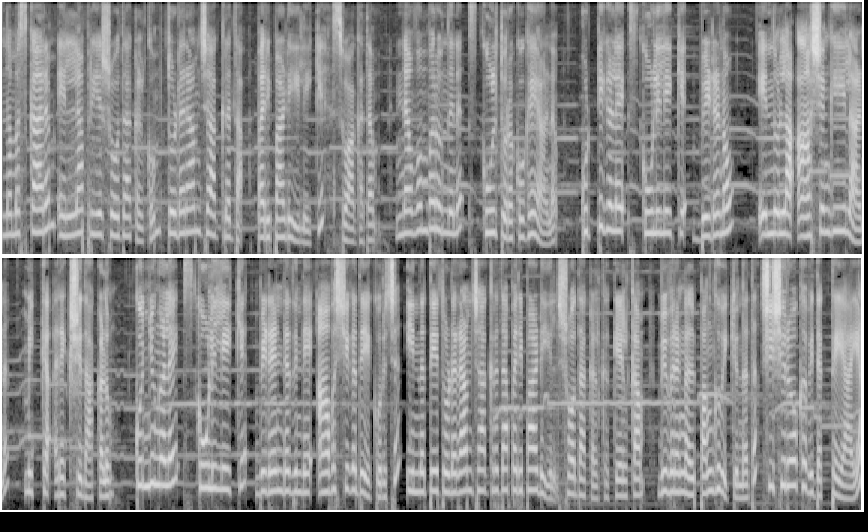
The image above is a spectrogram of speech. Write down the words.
നമസ്കാരം എല്ലാ പ്രിയ ശ്രോതാക്കൾക്കും തുടരാം ജാഗ്രത പരിപാടിയിലേക്ക് സ്വാഗതം. നവംബർ ഒന്നിന് സ്കൂൾ തുറക്കുകയാണ്. കുട്ടികളെ സ്കൂളിലേക്ക് വിടണോ എന്നുള്ള ആശങ്കയിലാണ് മിക്ക രക്ഷിതാക്കളും. കുഞ്ഞുങ്ങളെ സ്കൂളിലേക്ക് വിടേണ്ടതിന്റെ ആവശ്യകതയെക്കുറിച്ച് ഇന്നത്തെ തുടരാം ജാഗ്രത പരിപാടിയിൽ ശ്രോതാക്കൾക്ക് കേൾക്കാം. വിവരങ്ങൾ പങ്കുവയ്ക്കുന്നത് ശിശുരോഗ വിദഗ്ധയായ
